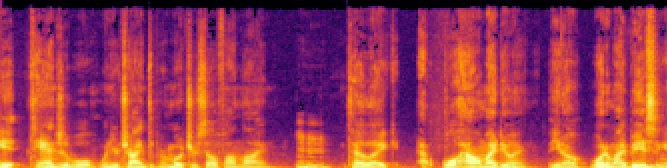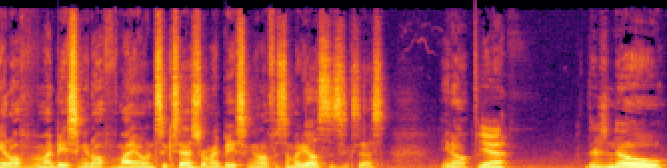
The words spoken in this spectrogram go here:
it tangible when you're trying to promote yourself online. Mm-hmm. To like, well, how am I doing? You know, what am I basing it off of? Am I basing it off of my own success or am I basing it off of somebody else's success? You know, Yeah. there's no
